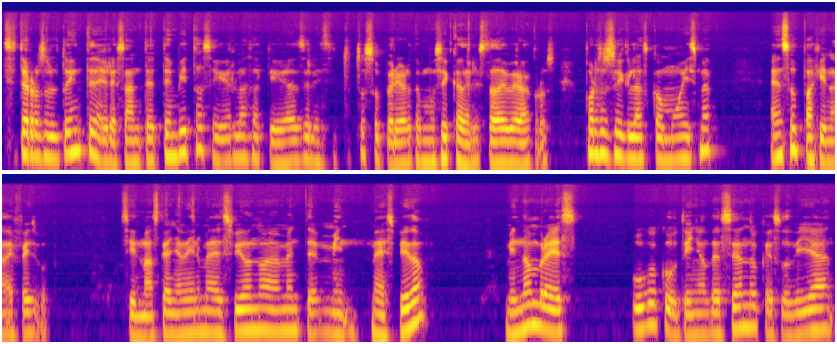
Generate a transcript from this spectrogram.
Si te resultó interesante, te invito a seguir las actividades del Instituto Superior de Música del Estado de Veracruz, por sus siglas como ISMEP, en su página de Facebook. Sin más que añadir, me despido nuevamente. Me despido. Mi nombre es Hugo Coutinho, deseando que su día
